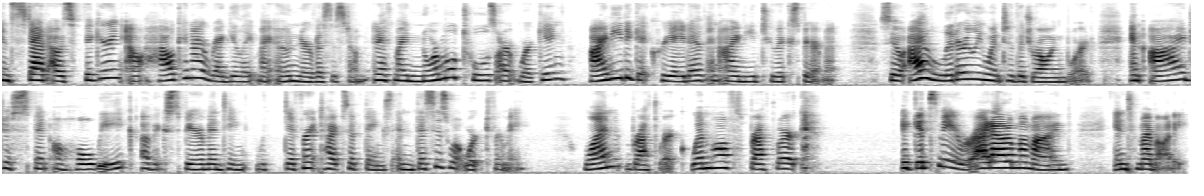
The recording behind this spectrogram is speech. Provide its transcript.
Instead, I was figuring out how can I regulate my own nervous system? And if my normal tools aren't working, I need to get creative and I need to experiment. So I literally went to the drawing board and I just spent a whole week of experimenting with different types of things and this is what worked for me. One, breath work. Wim Hof's breath work It gets me right out of my mind into my body.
